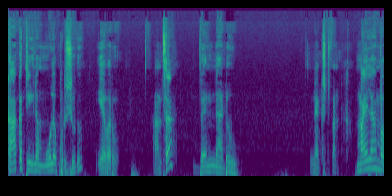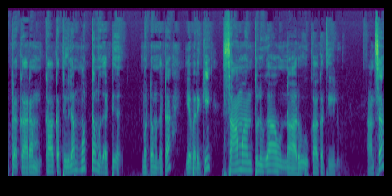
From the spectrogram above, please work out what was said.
కాకతీయుల మూల పురుషుడు ఎవరు? Answer Vennadu. Next one Mailamba ప్రకారం కాకతీయుల మొట్టమొదటి మొట్టమొదట ఎవరికి? సామంతులుగా ఉన్నారు కాకతీయులు. ఆన్సర్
